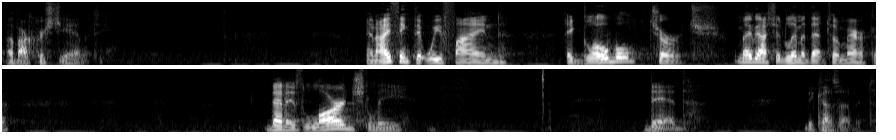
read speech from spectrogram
of our Christianity. And I think that we find a global church, maybe I should limit that to America, that is largely dead because of it.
